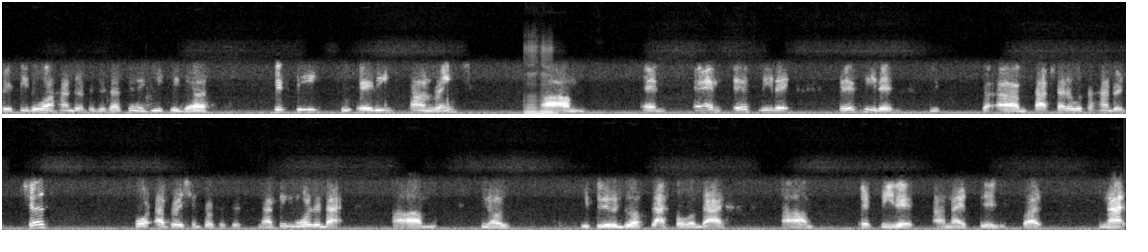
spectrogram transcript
50 to 100, because that's going to give me the 60 to 80 pound range. Um, and and if needed, if needed, um, top set it with 100 just for operation purposes, nothing more than that. Um, you know, you could even do a flat pull on that um, if needed, a nice jig, but not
